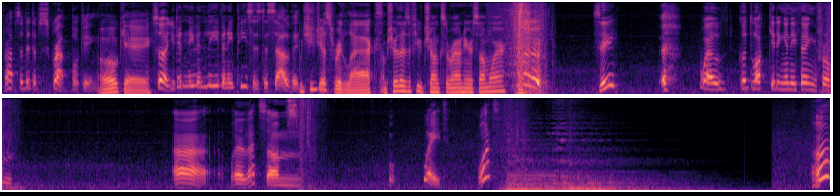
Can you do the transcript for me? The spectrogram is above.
Perhaps a bit of scrapbooking. Okay. Sir, you didn't even leave any pieces to salvage. Would you just relax? I'm sure there's a few chunks around here somewhere. See? Well, good luck getting anything from. Ah, well, that's, um. Wait. What? Huh?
